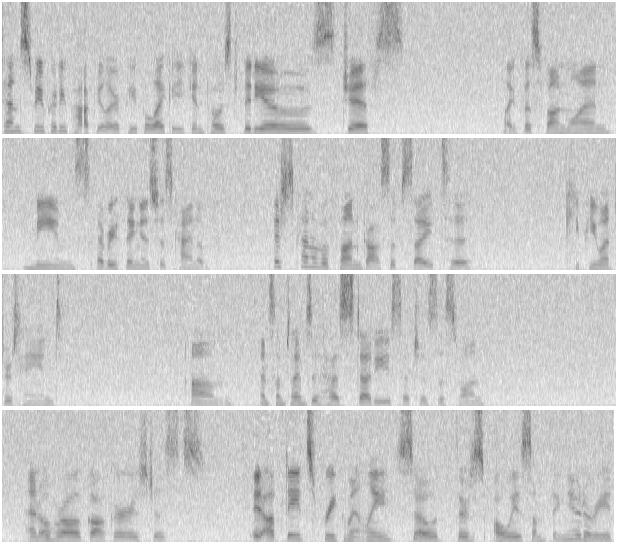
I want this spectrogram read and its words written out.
tends to be pretty popular. People like it. You can post videos, GIFs, like this fun one, memes. Everything is just kind of, it's just kind of a fun gossip site to keep you entertained. Um, and sometimes it has studies, such as this one. And overall, Gawker is just, it updates frequently, so there's always something new to read.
